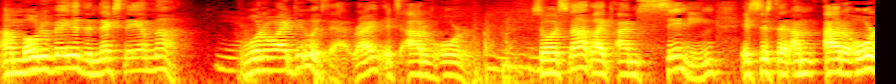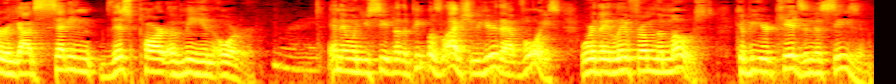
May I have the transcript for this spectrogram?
I'm motivated, the next day I'm not. Yeah. What do I do with that, right? It's out of order. Mm-hmm. So it's not like I'm sinning. It's just that I'm out of order and God's setting this part of me in order. Right. And then when you see it in other people's lives, you hear that voice where they live from the most. Could be your kids in the season.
